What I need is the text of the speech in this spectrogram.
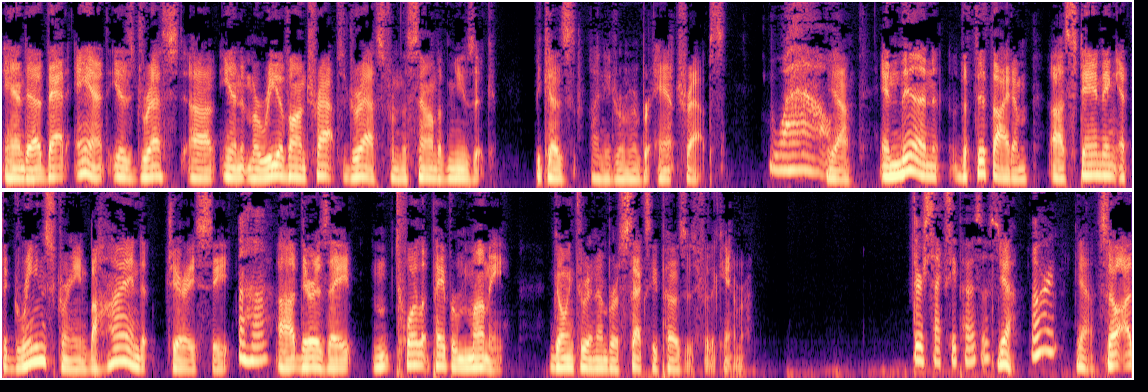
And, uh, that ant is dressed, uh, in Maria von Trapp's dress from The Sound of Music because I need to remember ant traps. Wow. Yeah. And then the fifth item, uh, standing at the green screen behind Jerry's seat, uh there is a m- toilet paper mummy going through a number of sexy poses for the camera. They're sexy poses. Yeah. All right. Yeah. So, uh,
